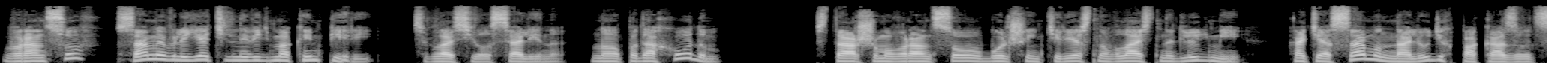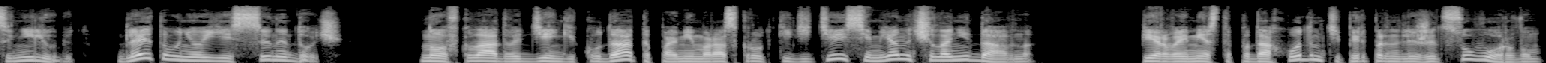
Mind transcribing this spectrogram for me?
«Воронцов — самый влиятельный ведьмак империи», — согласилась Алина. «Но по доходам? Старшему Воронцову больше интересна власть над людьми, хотя сам он на людях показываться не любит. Для этого у него есть сын и дочь. Но вкладывать деньги куда-то, помимо раскрутки детей, семья начала недавно. Первое место по доходам теперь принадлежит Суворовым.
